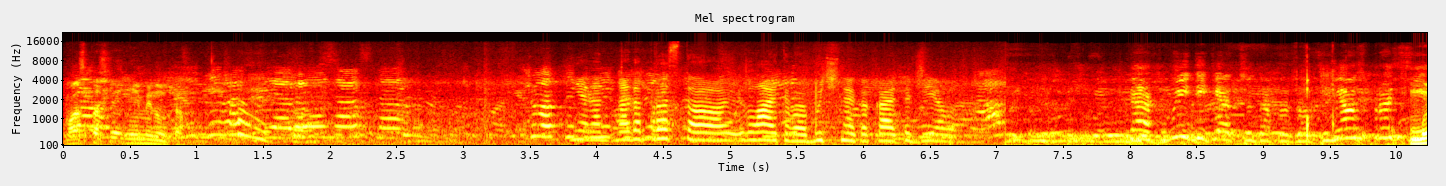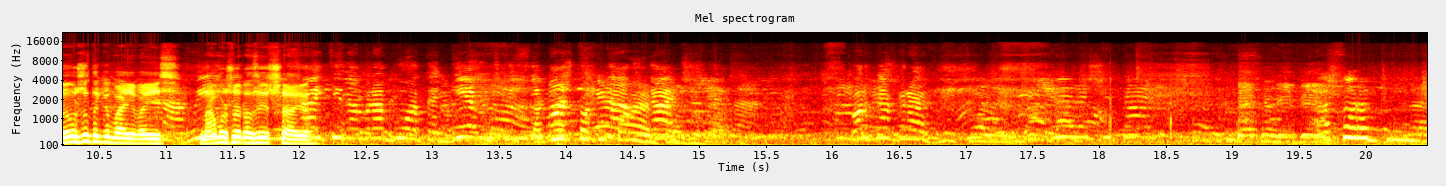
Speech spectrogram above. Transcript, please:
У вас последняя минута. Не, надо, надо просто лайтовое, обычное какая-то дело. Так, выйдите отсюда, пожалуйста. Я вас просила. Мы уже договаривались, нам уже разрешаю. Дайте нам работать. Девочки, снимайте там дальше. Фотографии А 43 надо.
